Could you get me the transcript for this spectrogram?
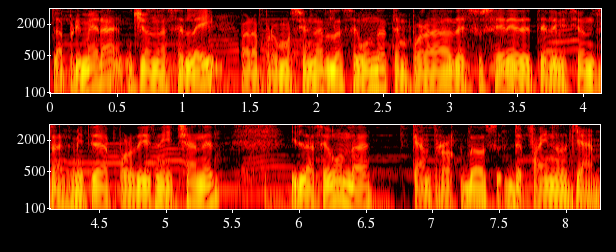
La primera, Jonas LA, para promocionar la segunda temporada de su serie de televisión transmitida por Disney Channel, y la segunda, Camp Rock 2, The Final Jam,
